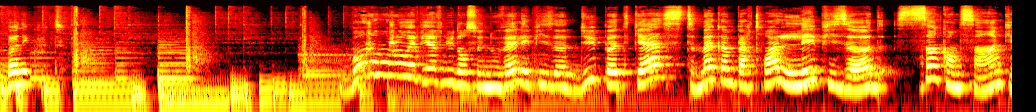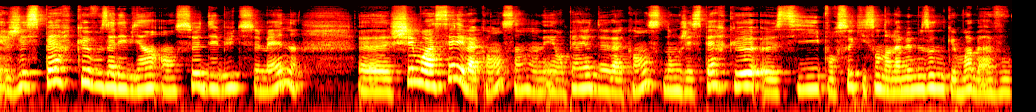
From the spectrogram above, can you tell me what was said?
Bonne écoute. Bonjour, bonjour et bienvenue dans ce nouvel épisode du podcast Macom par 3, l'épisode 55. J'espère que vous allez bien en ce début de semaine. Euh, chez moi, c'est les vacances. Hein. on est en période de vacances. Donc, j'espère que euh, si, pour ceux qui sont dans la même zone que moi, ben, vous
